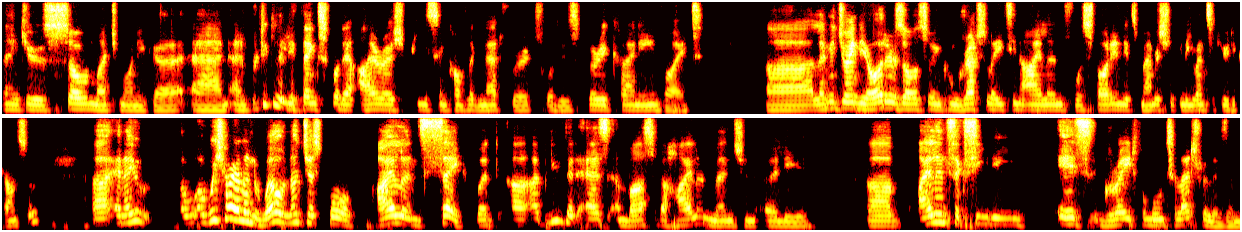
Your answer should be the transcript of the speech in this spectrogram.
Thank you so much, Monica. And, and particularly thanks for the Irish Peace and Conflict Network for this very kind invite. Uh, let me join the others also in congratulating Ireland for starting its membership in the UN Security Council. Uh, and I I wish Ireland well, not just for Ireland's sake, but uh, I believe that as Ambassador Hyland mentioned earlier, uh, Ireland succeeding is great for multilateralism,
